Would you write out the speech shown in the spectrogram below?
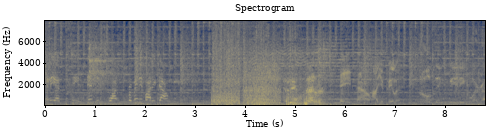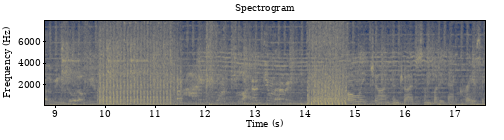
and he hasn't seen Dippin' Squat from anybody down here. Hey, pal, how you feeling? All things being equal, I'd rather be in Philadelphia. And you'll have it. Only John can drive somebody that crazy.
